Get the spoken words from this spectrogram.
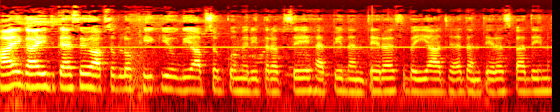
हाय गाइज़ कैसे हो आप सब लोग? ठीक ही होगी। आप सबको मेरी तरफ़ से हैप्पी धनतेरस। भैया, आज है धनतेरस का दिन।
